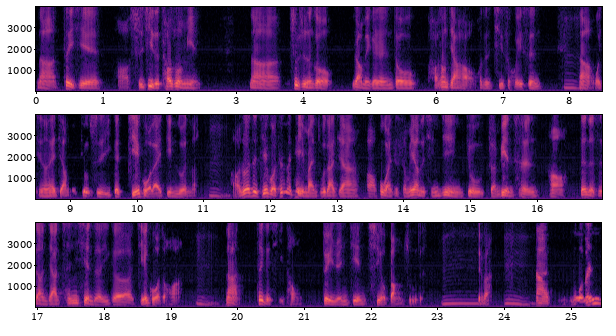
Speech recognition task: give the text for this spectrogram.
那这些啊实际的操作面，那是不是能够让每个人都好上加好，或者起死回生？嗯，那我经常在讲的就是一个结果来定论了。嗯，好，如果这结果真的可以满足大家，啊，不管是什么样的情境，就转变成啊，真的是让人家称羡的一个结果的话，嗯，那这个系统对人间是有帮助的，嗯，对吧？嗯，那我们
